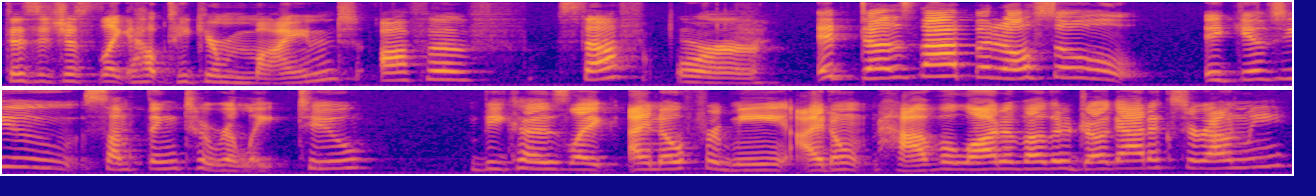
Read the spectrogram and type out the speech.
Does it just like help take your mind off of stuff, or it does that, but it also it gives you something to relate to. Because like I know for me, I don't have a lot of other drug addicts around me.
